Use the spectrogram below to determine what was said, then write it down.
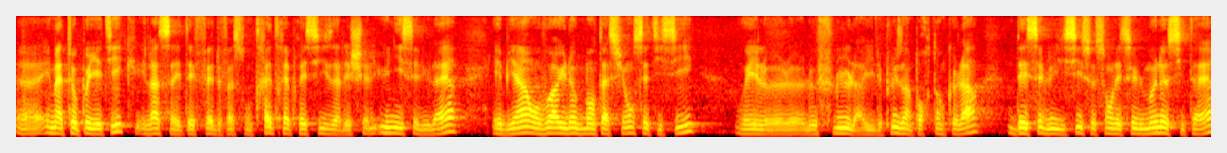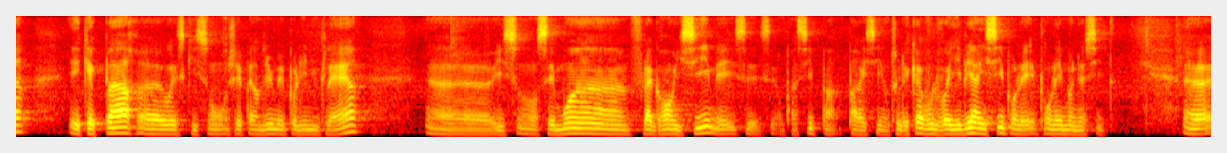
euh, hématopoïétique, et là ça a été fait de façon très très précise à l'échelle unicellulaire, eh bien on voit une augmentation, c'est ici, vous voyez le, flux là, il est plus important que là, des cellules ici, ce sont les cellules monocytaires, et quelque part, euh, où est-ce qu'ils sont? J'ai perdu mes polynucléaires. Euh, c'est moins flagrant ici, mais c'est en principe par, ici. En tous les cas, vous le voyez bien ici pour les, pour les monocytes. Euh,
